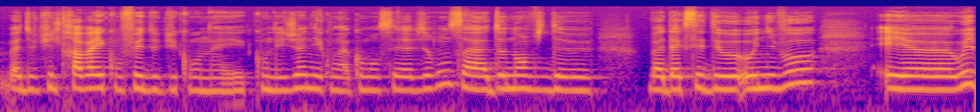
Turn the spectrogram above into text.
bah, depuis le travail qu'on fait depuis qu'on est, jeune et qu'on a commencé l'aviron. Ça donne envie bah, d'accéder au haut niveau. Et euh, oui,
